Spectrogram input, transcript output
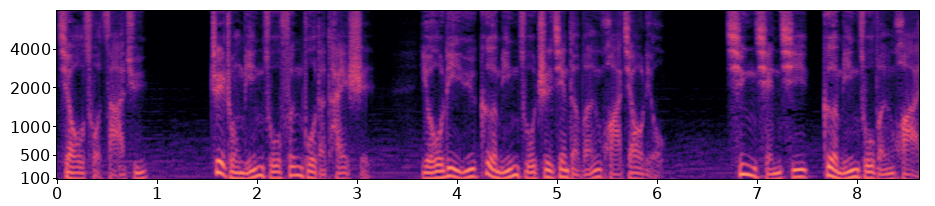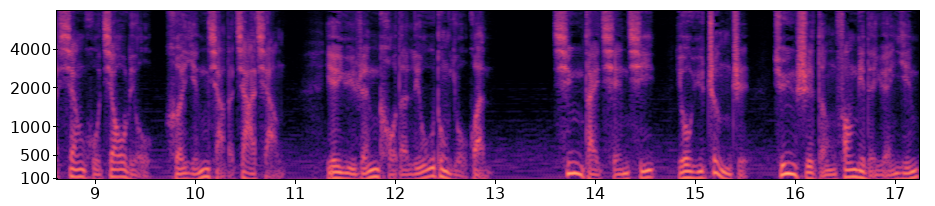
交错杂居。这种民族分布的态势，有利于各民族之间的文化交流。清前期各民族文化相互交流和影响的加强，也与人口的流动有关。清代前期，由于政治。军事等方面的原因，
